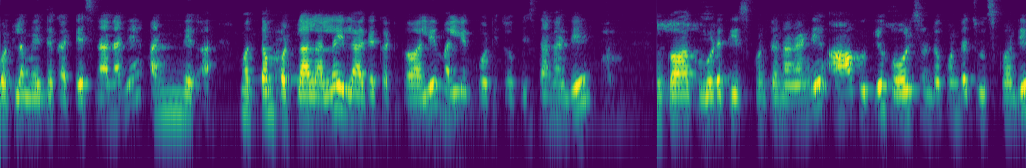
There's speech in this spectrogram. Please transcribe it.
పొట్లం అయితే కట్టేసినానని అన్ని మొత్తం పొట్లాలల్లో ఇలాగే కట్టుకోవాలి. మళ్ళీ ఇంకోటి చూపిస్తానండి. ఇంకో ఆకు కూడా తీసుకుంటున్నానండి. ఆకుకి హోల్స్ ఉండకుండా చూసుకోండి.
